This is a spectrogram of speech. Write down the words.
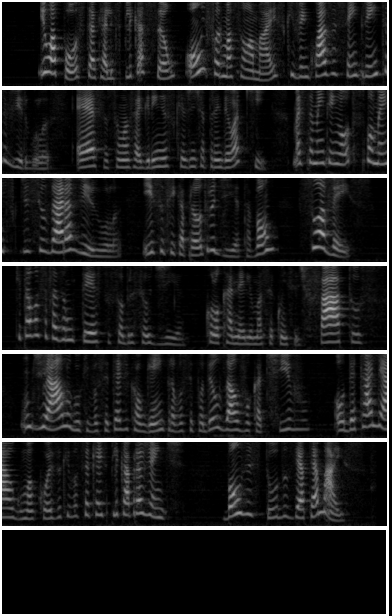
E o aposto é aquela explicação ou informação a mais que vem quase sempre entre vírgulas. Essas são as regrinhas que a gente aprendeu aqui, mas também tem outros momentos de se usar a vírgula. Isso fica para outro dia, tá bom? Sua vez! Que tal você fazer um texto sobre o seu dia? Colocar nele uma sequência de fatos, um diálogo que você teve com alguém para você poder usar o vocativo, ou detalhar alguma coisa que você quer explicar para a gente. Bons estudos e até mais!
